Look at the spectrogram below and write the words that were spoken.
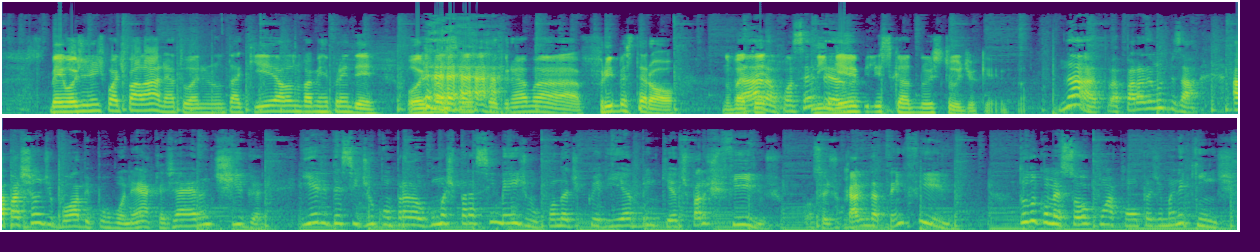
Bem, hoje a gente pode falar, né? A Tuane não tá aqui, ela não vai me repreender. Hoje vai ser um programa Free Besterol. Não vai Ah, ter não, com certeza. ninguém me beliscando no estúdio aqui. Então. Não, a parada é muito bizarra. A paixão de Bob por bonecas já era antiga. E ele decidiu comprar algumas para si mesmo quando adquiria brinquedos para os filhos. Ou seja, o cara ainda tem filho. Tudo começou com a compra de manequins.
